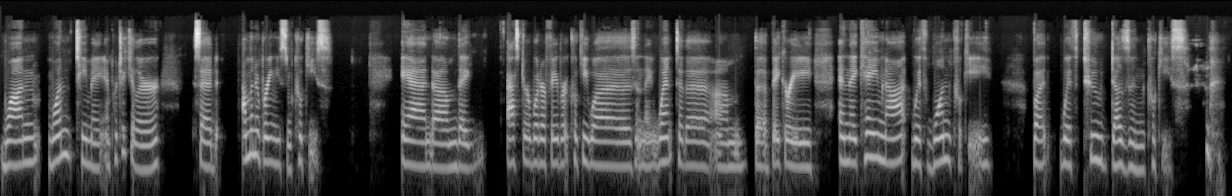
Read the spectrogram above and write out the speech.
one one teammate in particular said i'm going to bring you some cookies. And um, they asked her what her favorite cookie was, and they went to the um, the bakery, and they came not with one cookie, but with two dozen cookies.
